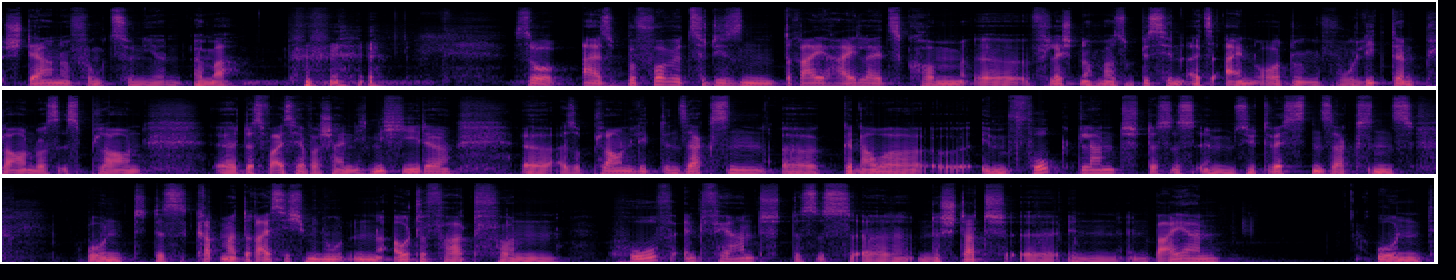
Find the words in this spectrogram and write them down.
Sterne funktionieren immer. So, also bevor wir zu diesen drei Highlights kommen, äh, vielleicht noch mal so ein bisschen als Einordnung, wo liegt denn Plauen, was ist Plauen? Äh, das weiß ja wahrscheinlich nicht jeder. Äh, also Plauen liegt in Sachsen, äh, genauer äh, im Vogtland, das ist im Südwesten Sachsens und das ist gerade mal 30 Minuten Autofahrt von Hof entfernt. Das ist äh, eine Stadt in, in Bayern und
